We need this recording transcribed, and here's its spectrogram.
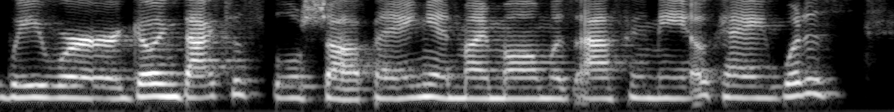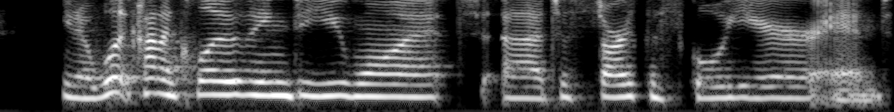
we were going back to school shopping, and my mom was asking me, "Okay, what is you know, what kind of clothing do you want uh, to start the school year? And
